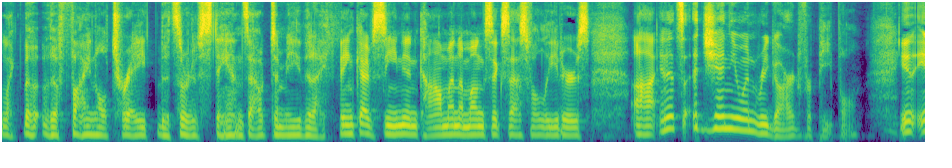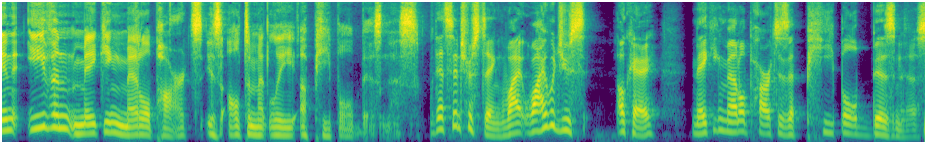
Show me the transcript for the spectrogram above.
like the the final trait that sort of stands out to me that I think I've seen in common among successful leaders, uh, and it's a genuine regard for people. In, in even making metal parts is ultimately a people business. That's interesting. Why why would you s- okay, making metal parts is a people business.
